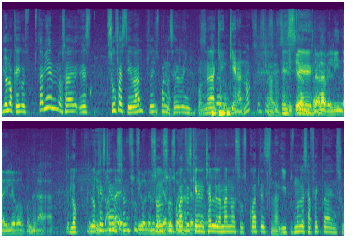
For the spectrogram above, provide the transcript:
yo lo que digo está bien, o sea, es su festival, pues ellos pueden hacer poner a quien quieran, ¿no? Sí, sí, Si este, quisieran traer a Belinda y luego poner a lo, lo que es que son sus, son sus cuates, quieren echarle la mano a sus cuates y pues no les afecta en su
